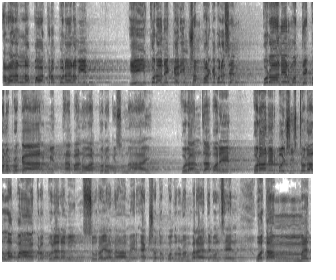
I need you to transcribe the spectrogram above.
আমার আল্লাহ পাক রব্বুল আলমিন এই কোরআনে করিম সম্পর্কে বলেছেন, কোরআনের মধ্যে কোনো প্রকার মিথ্যা বানোয়াট কোনো কিছু নাই। কোরআন যা বলে কোরআনের বৈশিষ্ট্য হলো আল্লাহ পাক রব্বুল আলমিন সুরায়া নামের একশত পনেরো নম্বর আয়াতে বলছেন, ওয়াতাম্মাত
